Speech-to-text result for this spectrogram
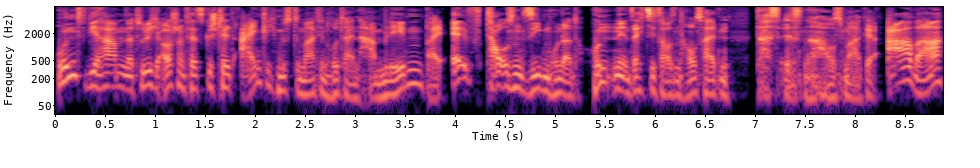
Und wir haben natürlich auch schon festgestellt, eigentlich müsste Martin Rütter in Hamm leben, bei 11.700 Hunden in 60.000 Haushalten. Das ist eine Hausmarke. Stärke. Aber,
